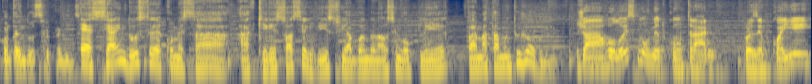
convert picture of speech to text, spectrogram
quanto à indústria pra mim. É, se a indústria começar a querer só serviço e abandonar o single player, vai matar muito o jogo, né? Já rolou esse movimento contrário. Por exemplo, com a EA.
